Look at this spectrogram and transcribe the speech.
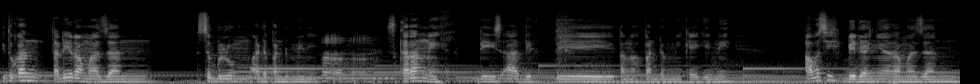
itu kan tadi Ramazan sebelum ada pandemi nih. Sekarang nih di saat di, di tengah pandemi kayak gini apa sih bedanya Ramadan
